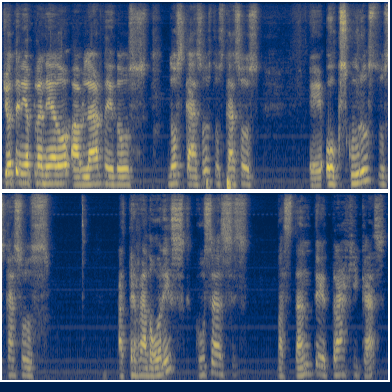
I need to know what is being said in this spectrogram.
yo tenía planeado hablar de dos, dos casos, dos casos eh, oscuros, dos casos aterradores, cosas bastante trágicas.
